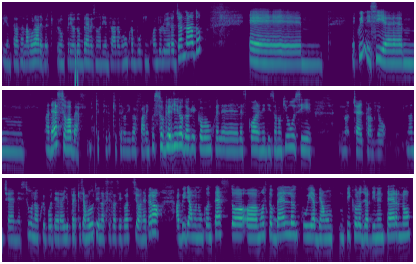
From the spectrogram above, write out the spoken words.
rientrata a lavorare, perché per un periodo breve sono rientrata comunque a Booking quando lui era già nato. E, ehm, e quindi sì, è, ehm, adesso vabbè, che te, che te, lo dico a fare, in questo periodo che comunque le, le scuole nidi sono chiusi, no, c'è proprio non c'è nessuno a cui poter aiutare, perché siamo tutti nella stessa situazione, però abitiamo in un contesto uh, molto bello in cui abbiamo un, un, piccolo giardino interno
